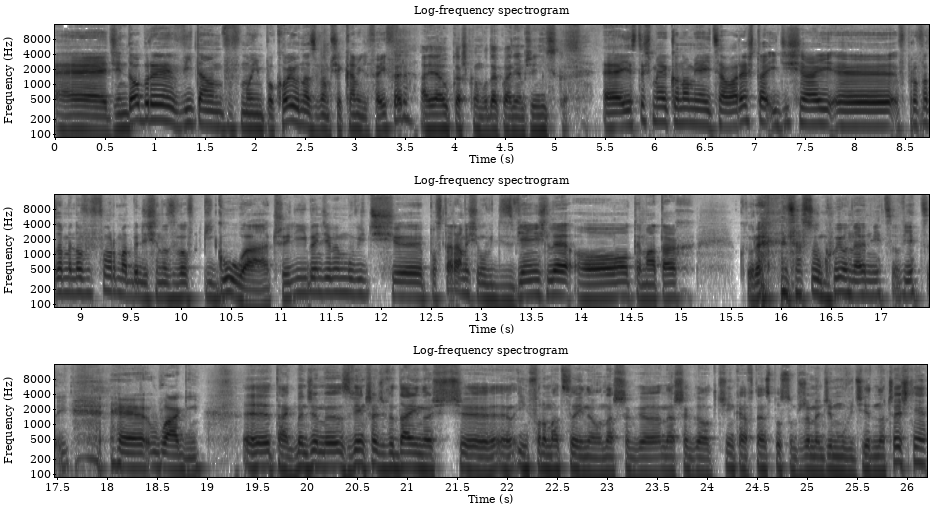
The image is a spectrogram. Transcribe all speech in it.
E, dzień dobry, witam w moim pokoju, nazywam się Kamil Fejfer. A ja Łukasz Komuda, kłaniam się nisko. E, jesteśmy Ekonomia i cała reszta i dzisiaj e, wprowadzamy nowy format, będzie się nazywał Piguła, czyli będziemy mówić, e, postaramy się mówić zwięźle o tematach które zasługują na nieco więcej e, uwagi. E, tak, będziemy zwiększać wydajność e, informacyjną naszego, naszego odcinka w ten sposób, że będziemy mówić jednocześnie,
